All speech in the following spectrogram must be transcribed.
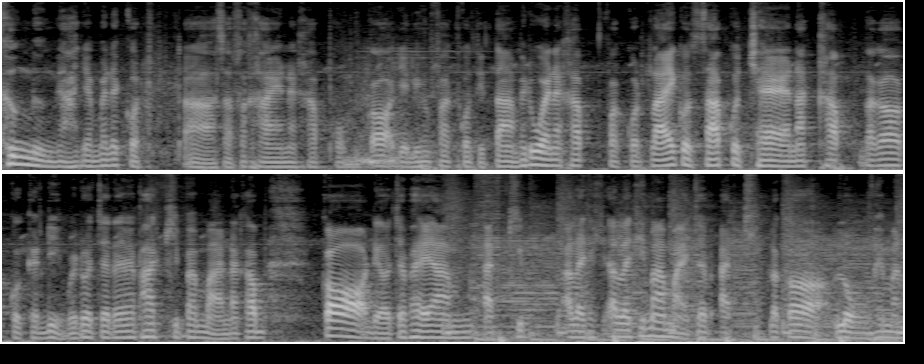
ครึ่งหนึ่งนะยังไม่ได้กดอ่า subscribe นะครับ ผมก็อย่าลืมฝากกดติดตามให้ด้วยนะครับ ฝากกดไลค์กดซับกดแชร์นะครับ แล้วก็กดกระดิ่งไว้ด้วยจะได้ไม่พลาดคลิปใหม่ๆนะครับ ก็เดี๋ยวจะพยายามอัดคลิปอะไรอะไรที่มาใหม่จะอัดคลิปแล้วก็ลงให้มัน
